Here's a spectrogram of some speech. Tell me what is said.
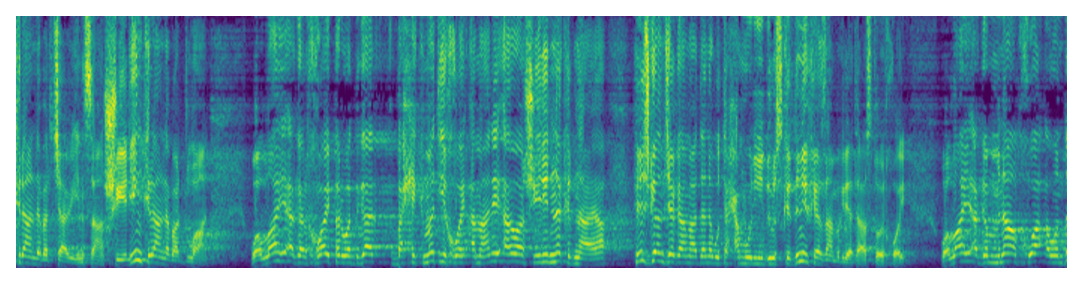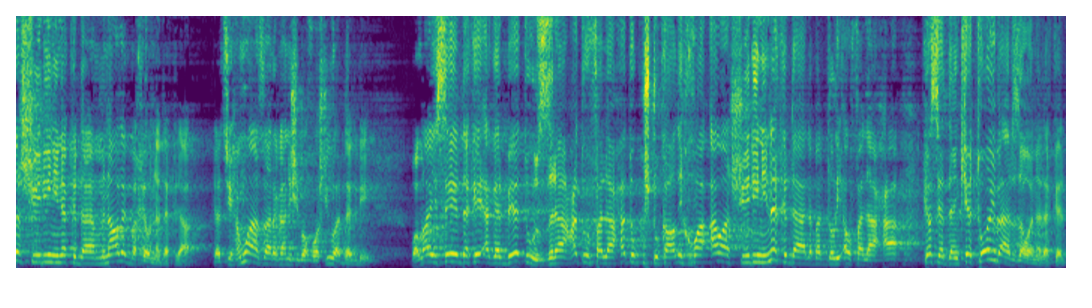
کران لەبەر چاوی ئینسان، شیرین کران لەبەر دڵان، وەڵاهی ئەگەر خوای پەروەردگار بە حیکمەتی خۆی ئەمانەی ئاوا شیرین نەکردنایە هیچ گەنجێک ئامادە نەبوو تەحەمولی دروست کردنی خێزان بگرێتە ئەستۆی خۆی وەڵاهی ئەگەم مناڵ خوا ئەوەندە شیرینی نەکردایە مناڵێک بەخێو نەدەکرا کەچی هەموو ئازارەکانیشی بە خۆشی وەردەگری وەڵاهی سەیر دەکەی ئەگەر بێت و زراعەت و فەلاحەت و کشتوکاڵی خوا ئاوا شیرینی نەکردایە لەبەر دڵی ئەو فەلاحە کەسێ دەنکێ تۆوی بە ئەرزەوە نەدەکرد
